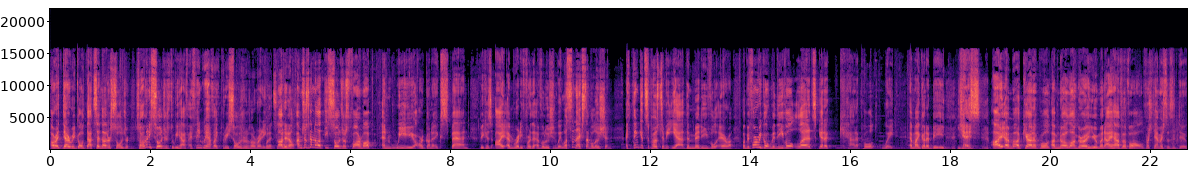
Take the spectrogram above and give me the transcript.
All right, there we go. That's another soldier. So how many soldiers do we have? I think we have like three soldiers already. But it's not enough. I'm just gonna let these soldiers farm up and we are gonna expand because I am ready for the evolution. Wait, what's the next evolution? I think it's supposed to be, yeah, the medieval era. But before we go medieval, let's get a catapult. Wait. Am I gonna be? Yes, I am a catapult. I'm no longer a human. I have evolved. How much damage does it do?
